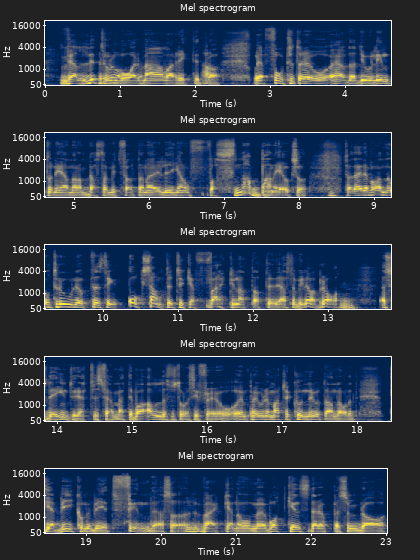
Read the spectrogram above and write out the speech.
väldigt tung vår, men han var riktigt bra. Och jag fortsätter att hävda att Joel Linton är en av de bästa mittfältarna i ligan. Och vad snabb han är också. Så nej, det var en otrolig uppvisning. Och samtidigt tycker jag verkligen att, att Aston Villa var bra. Alltså det är ju inte rättvist 5-1. Det var alldeles för stora siffror. Och en period i matchen kunde det gått åt andra hållet. Diaby kommer bli ett fynd. Alltså, Verkligen. Och med Watkins där uppe som är bra.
